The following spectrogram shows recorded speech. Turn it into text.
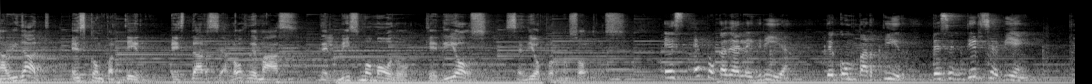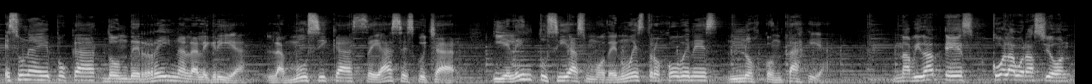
Navidad es compartir, es darse a los demás del mismo modo que Dios se dio por nosotros. Es época de alegría, de compartir, de sentirse bien. Es una época donde reina la alegría, la música se hace escuchar y el entusiasmo de nuestros jóvenes nos contagia. Navidad es colaboración,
